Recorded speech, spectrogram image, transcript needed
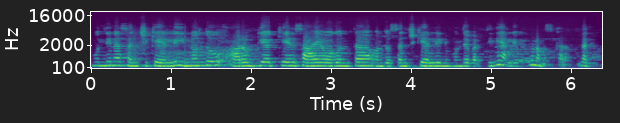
ಮುಂದಿನ ಸಂಚಿಕೆಯಲ್ಲಿ ಇನ್ನೊಂದು ಆರೋಗ್ಯಕ್ಕೆ ಸಹಾಯವಾಗುವಂತ ಒಂದು ಸಂಚಿಕೆಯಲ್ಲಿ ನಿಮ್ಮ ಮುಂದೆ ಬರ್ತೀನಿ. ಅಲ್ಲಿವರೆಗೂ ನಮಸ್ಕಾರ. ಧನ್ಯವಾದ.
